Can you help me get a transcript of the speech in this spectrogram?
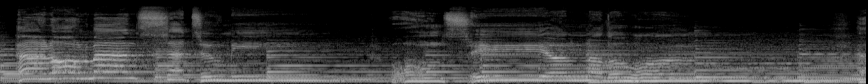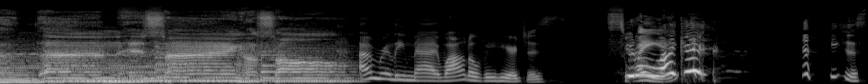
An old man said to me, Won't see another one. And then he sang a song. I'm really mad. Wyld over here just. You don't like it? He just.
